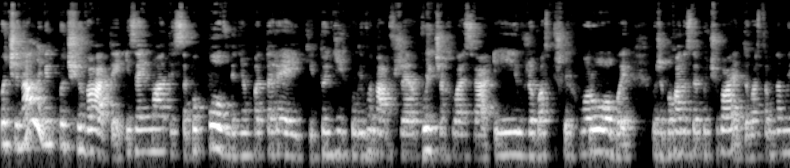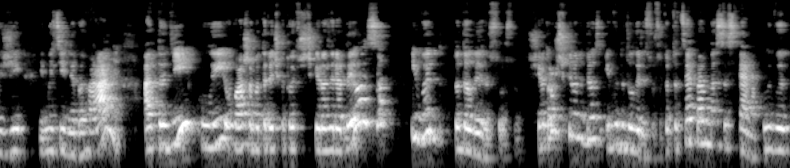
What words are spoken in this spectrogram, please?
починали відпочивати і займатися поповненням батарейки тоді, коли вона вже вичахлася і вже у вас пішли хвороби, вже погано себе почуваєте, у вас там на межі емоційне вигорання. А тоді, коли ваша батарейка трошечки розрядилася, і ви додали ресурсу. Ще трошечки розрядилася, і ви додали ресурсу. Тобто це певна система, коли ви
